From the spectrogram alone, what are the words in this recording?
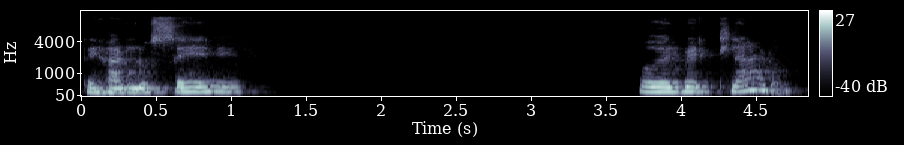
Dejarlo ser. Poder ver claro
